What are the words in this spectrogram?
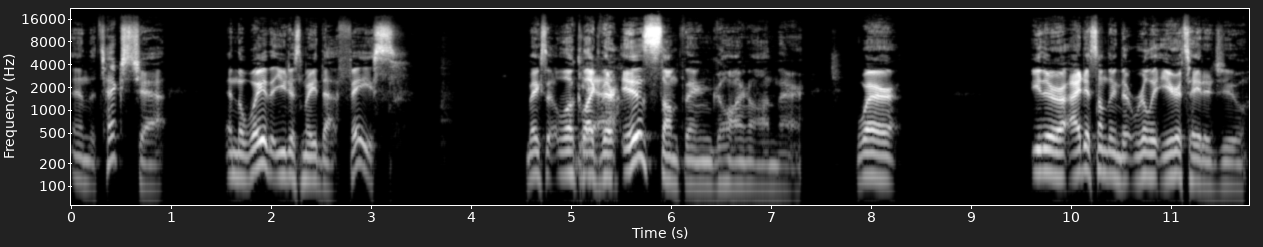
in the text chat, and the way that you just made that face makes it look like there is something going on there, where either I did something that really irritated you,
